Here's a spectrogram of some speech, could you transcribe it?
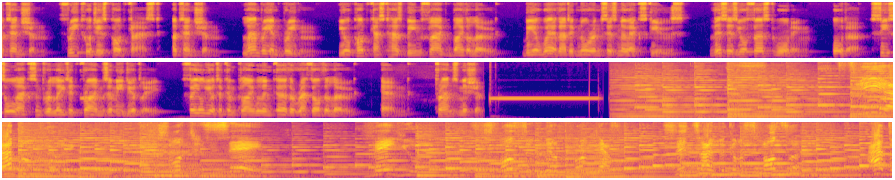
Attention. Three Twitches podcast. Attention. Landry and Breeden. Your podcast has been flagged by the load. Be aware that ignorance is no excuse. This is your first warning. Order. Cease all accent related crimes immediately. Failure to comply will incur the wrath of the load. End. Transmission. Me, Appleberry. Just wanted to say thank you for sponsoring the podcast. Since I've become a sponsor, ads,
